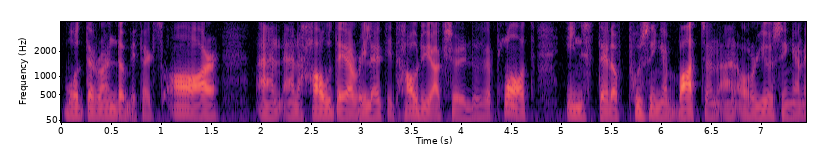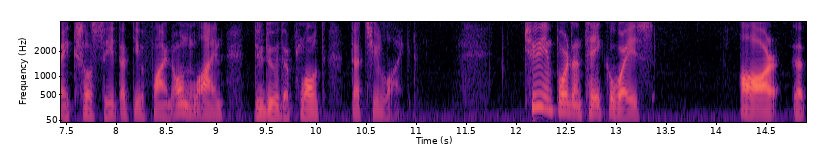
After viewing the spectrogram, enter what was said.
what the random effects are and, and how they are related, how do you actually do the plot instead of pushing a button and, or using an Excel sheet that you find online to do the plot that you liked. Two important takeaways are that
